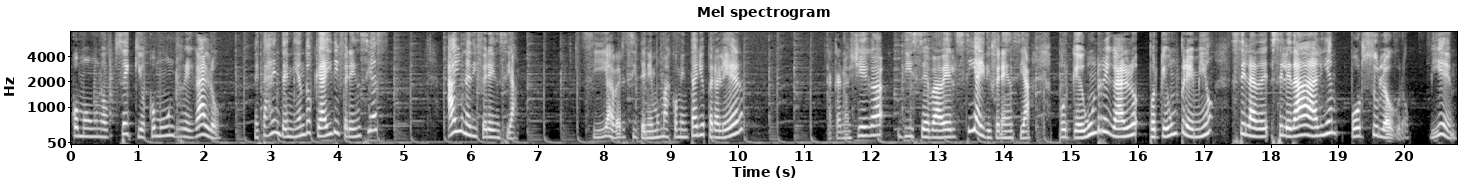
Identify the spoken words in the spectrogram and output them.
como un obsequio, como un regalo. ¿Me estás entendiendo que hay diferencias? Hay una diferencia. Sí, a ver si tenemos más comentarios para leer. Acá nos llega, dice Babel, sí hay diferencia, porque un regalo, porque un premio se, se le da a alguien por su logro. Bien.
